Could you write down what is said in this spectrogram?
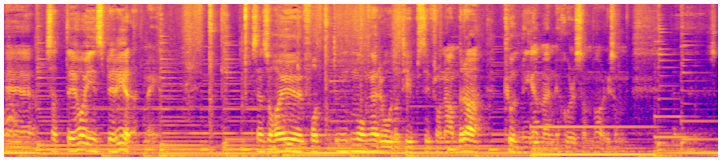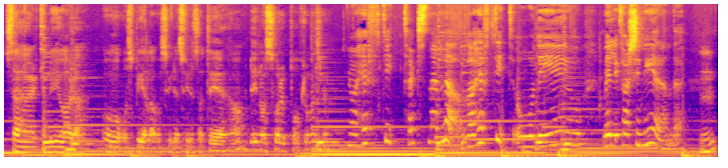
Wow. Eh, så att det har ju inspirerat mig. Sen så har jag ju fått många råd och tips ifrån andra kunniga människor som har liksom eh, så här kan du göra och, och spela och så vidare. Så, vidare. så att det, ja, det är nog svaret på frågan tror jag. Vad häftigt. Tack snälla. Vad häftigt. Och det är ju väldigt fascinerande Mm,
